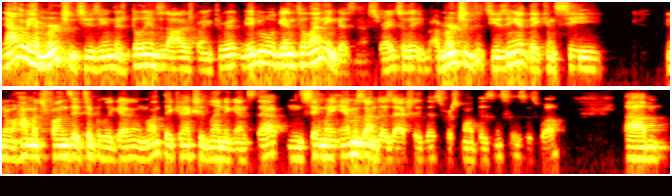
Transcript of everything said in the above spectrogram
Now that we have merchants using, there's billions of dollars going through it. Maybe we'll get into lending business, right? So that a merchant that's using it, they can see you know how much funds they typically get in a month they can actually lend against that in the same way amazon does actually this for small businesses as well um,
